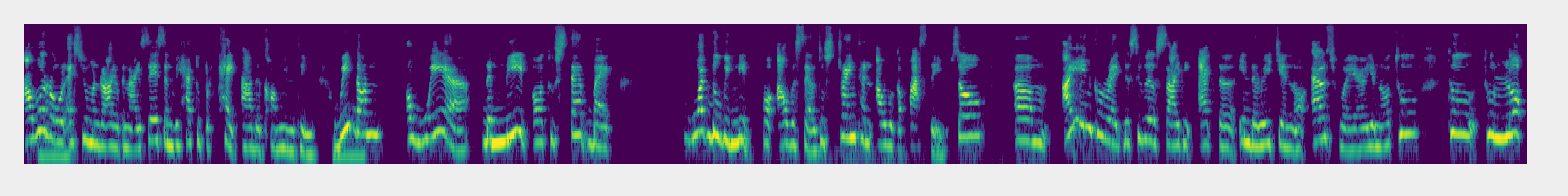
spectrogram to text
our role as human rights organization, we have to protect other community. We don't aware the need or to step back. What do we need for ourselves to strengthen our capacity? So um, I encourage the civil society actor in the region or elsewhere, you know, to to to look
